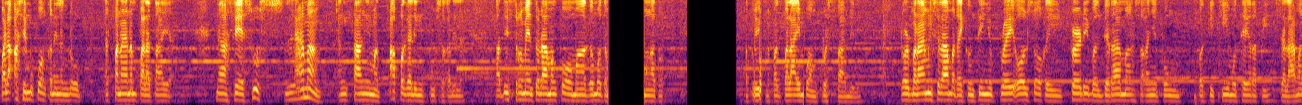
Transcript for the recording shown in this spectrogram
Palakasin mo po ang kanilang loob at pananampalataya na si Jesus lamang ang tanging magpapagaling po sa kanila. At instrumento lamang po ang mga gamot. Patuloy na pagpalain po ang Cross family. Lord, maraming salamat. I continue pray also kay Ferdy Valderrama sa kanya pong pagkikimotherapy. Salamat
